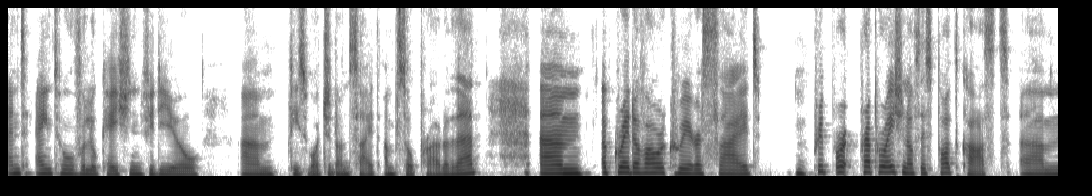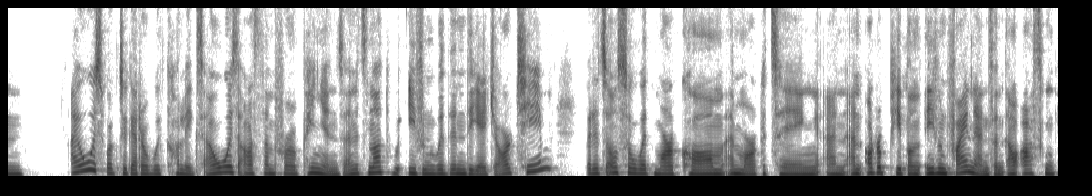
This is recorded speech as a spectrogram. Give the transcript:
Eindhoven location video. Um, please watch it on site. I'm so proud of that. Um, upgrade of our career site, pre- preparation of this podcast. Um, I always work together with colleagues. I always ask them for opinions, and it's not even within the HR team, but it's also with Marcom and marketing and, and other people, even finance, and asking,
